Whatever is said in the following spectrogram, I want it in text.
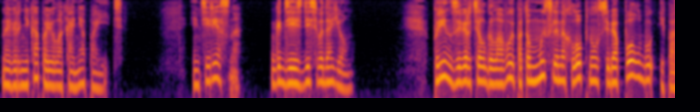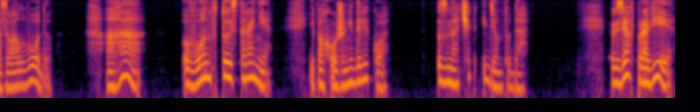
Наверняка повела коня поить. Интересно, где здесь водоем? Принц завертел головой, потом мысленно хлопнул себя по лбу и позвал воду. Ага, вон в той стороне, и, похоже, недалеко. Значит, идем туда. Взяв правее,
